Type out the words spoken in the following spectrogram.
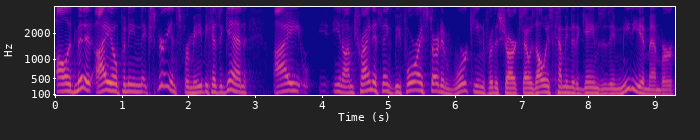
I'll admit it, eye opening experience for me because, again, I, you know, I'm trying to think before I started working for the Sharks, I was always coming to the games as a media member.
